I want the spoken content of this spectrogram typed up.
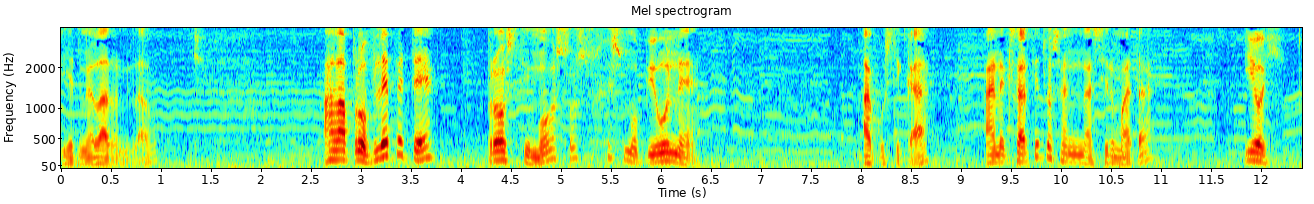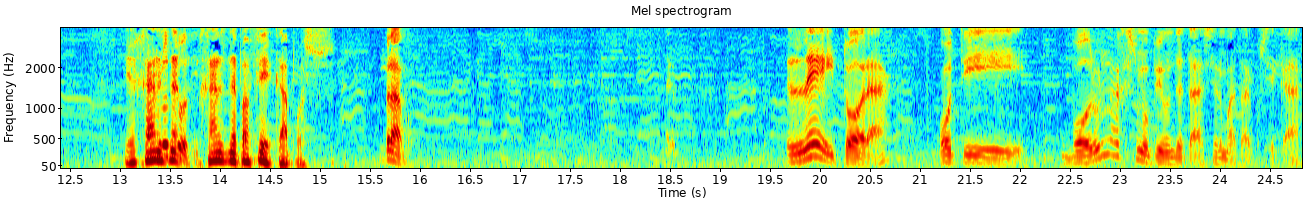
Για την Ελλάδα μιλάω. Αλλά προβλέπεται πρόστιμο όσους χρησιμοποιούν ακουστικά, ανεξαρτήτως αν είναι ασύρματα ή όχι. Ε, χάνεις, την- Bluetooth. χάνεις την επαφή κάπως Μπράβο. Λέει τώρα ότι μπορούν να χρησιμοποιούνται τα ασύρματα ακουστικά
